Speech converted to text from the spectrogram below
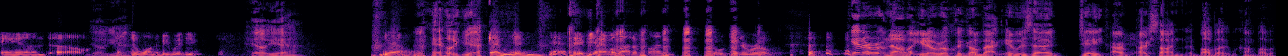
and um, yeah. I still want to be with you. Hell yeah. Yeah, Hell yeah. and, and yeah, if you have a lot of fun, go get a room. Get a room. No, but you know, real quick, going back, it was uh, Jake, our, our son, Bubba, we call him Bubba.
